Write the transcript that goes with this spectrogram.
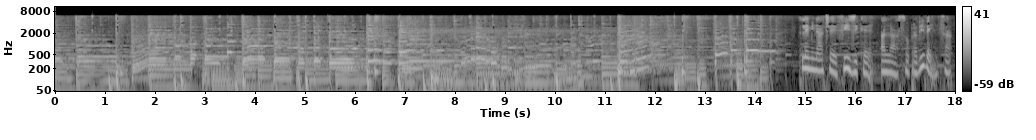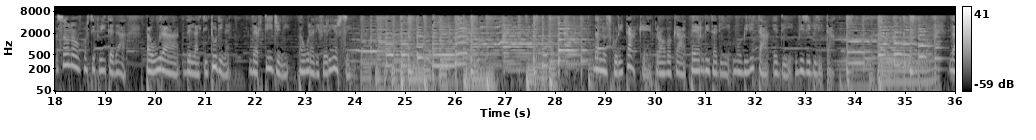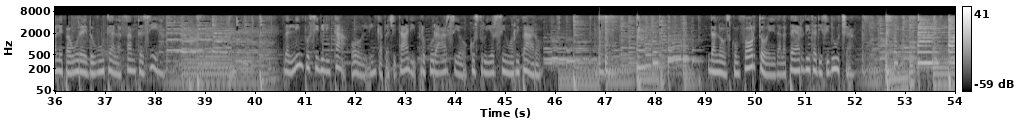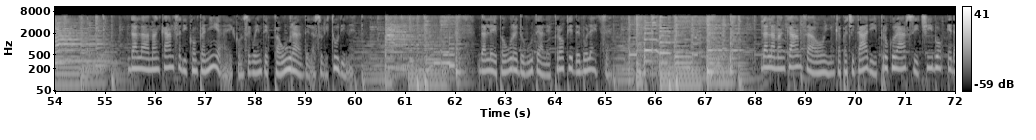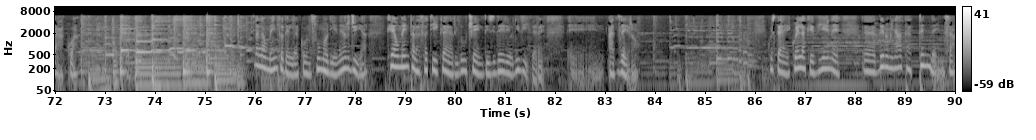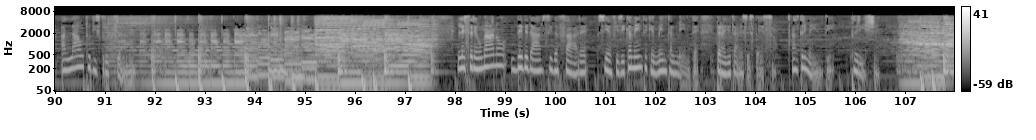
Minacce fisiche alla sopravvivenza sono costituite da paura dell'altitudine, vertigini, paura di ferirsi. Dall'oscurità che provoca perdita di mobilità e di visibilità. Dalle paure dovute alla fantasia dall'impossibilità o l'incapacità di procurarsi o costruirsi un riparo, dallo sconforto e dalla perdita di fiducia, dalla mancanza di compagnia e conseguente paura della solitudine, dalle paure dovute alle proprie debolezze dalla mancanza o incapacità di procurarsi cibo ed acqua, dall'aumento del consumo di energia che aumenta la fatica e riduce il desiderio di vivere eh, a zero. questa è quella che viene eh, denominata tendenza all'autodistruzione. L'essere umano deve darsi da fare, sia fisicamente che mentalmente, per aiutare se stesso, altrimenti perisce.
